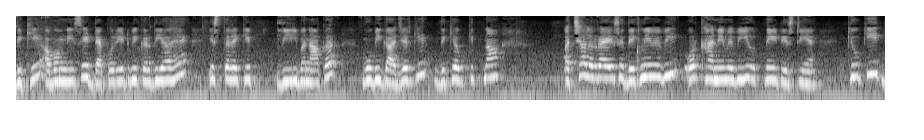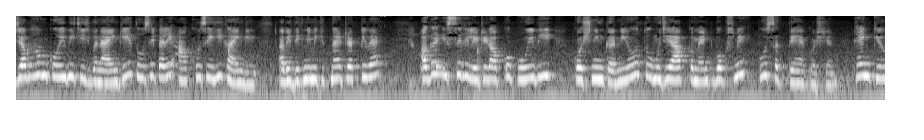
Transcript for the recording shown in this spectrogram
देखिए, अब हमने इसे डेकोरेट भी कर दिया है। इस तरह के व्हील बनाकर, वो भी गाजर के। देखिए, अब कितना अच्छा लग रहा है इसे देखने में भी और खाने में भी, ये उतने ही टेस्टी हैं। क्योंकि जब हम कोई भी चीज़ बनाएँगे तो उसे पहले आँखों से ही खाएँगे। अभी देखने में कितना अट्रैक्टिव है। अगर इससे रिलेटेड आपको कोई भी क्वेश्चनिंग करनी हो तो मुझे आप कमेंट बॉक्स में पूछ सकते हैं क्वेश्चन थैंक यू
